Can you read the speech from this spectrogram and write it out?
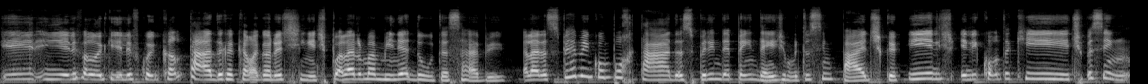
E, e, ele falou que ele ficou encantado com aquela garotinha. Tipo, ela era uma mini adulta, sabe? Ela era super bem comportada, super independente, muito simpática. E ele, ele conta que, tipo assim,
